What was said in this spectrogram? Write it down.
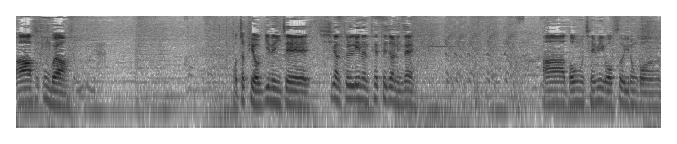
아, 소풍 뭐야. 어차피 여기는 이제 시간 끌리는 테트전인데. 아, 너무 재미가 없어, 이런 건.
